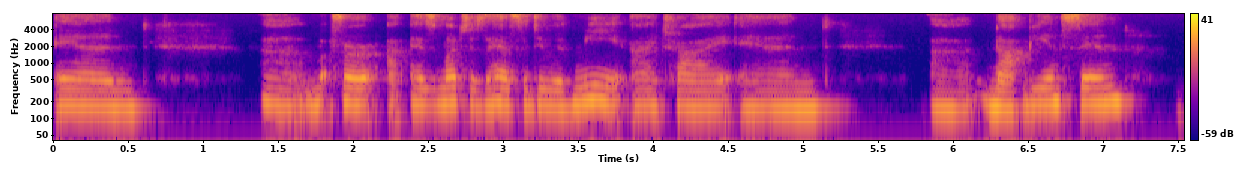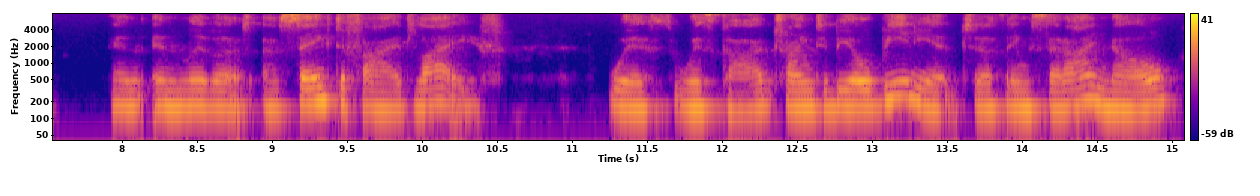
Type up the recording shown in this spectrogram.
And um, for as much as it has to do with me, I try and uh, not be in sin and, and live a, a sanctified life with with God, trying to be obedient to things that I know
